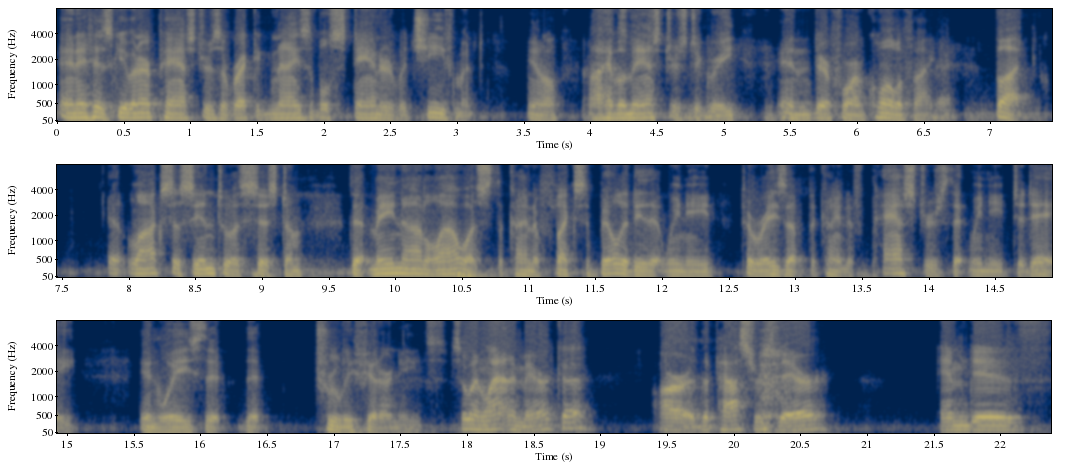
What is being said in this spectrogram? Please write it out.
and it has given our pastors a recognizable standard of achievement. You know, I have a master's degree, and therefore I'm qualified. But it locks us into a system that may not allow us the kind of flexibility that we need to raise up the kind of pastors that we need today in ways that, that truly fit our needs. So in Latin America, are the pastors there? MDiv.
